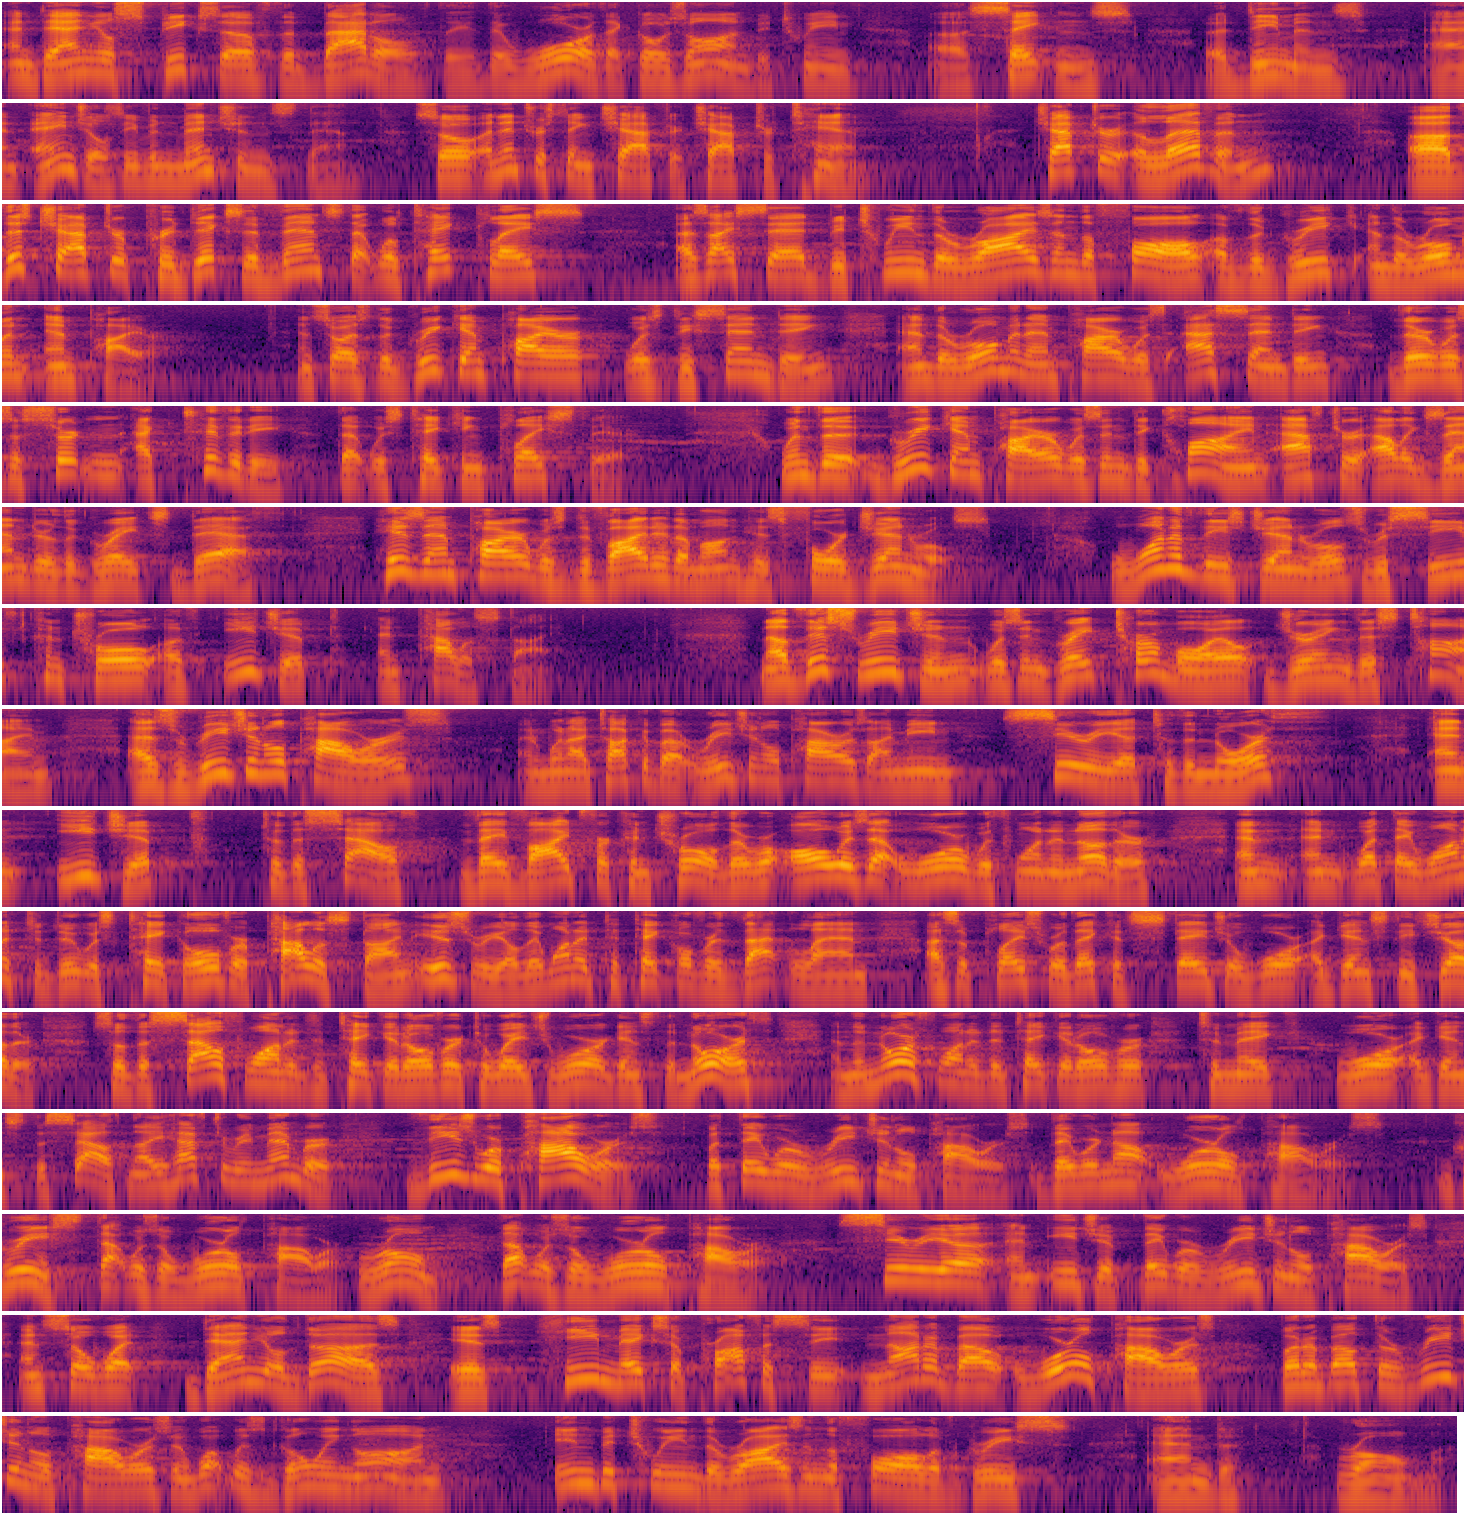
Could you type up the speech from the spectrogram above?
And Daniel speaks of the battle, the, the war that goes on between uh, Satan's uh, demons and angels, even mentions them. So an interesting chapter, chapter 10. Chapter 11, uh, this chapter predicts events that will take place as I said, between the rise and the fall of the Greek and the Roman Empire. And so as the Greek Empire was descending and the Roman Empire was ascending, there was a certain activity that was taking place there. When the Greek Empire was in decline after Alexander the Great's death, his empire was divided among his four generals. One of these generals received control of Egypt and Palestine. Now this region was in great turmoil during this time as regional powers, and when I talk about regional powers, I mean Syria to the north and Egypt to the south, they vied for control. They were always at war with one another and, and what they wanted to do was take over Palestine, Israel. They wanted to take over that land as a place where they could stage a war against each other. So the south wanted to take it over to wage war against the north, and the north wanted to take it over to make war against the south. Now you have to remember, these were powers, but they were regional powers. They were not world powers. Greece, that was a world power. Rome, that was a world power. Syria and Egypt, they were regional powers. And so what Daniel does is he makes a prophecy not about world powers, but about the regional powers and what was going on in between the rise and the fall of Greece and Rome.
